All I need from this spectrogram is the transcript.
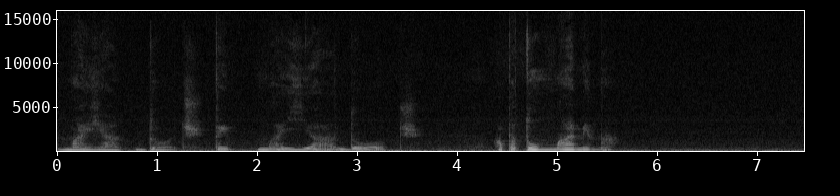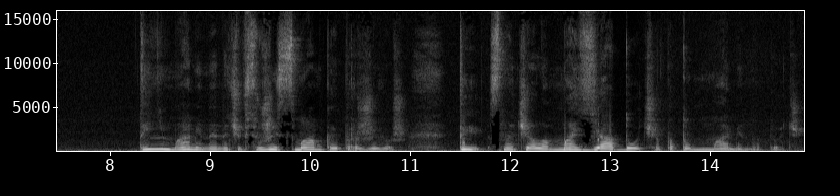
моя дочь, ты моя дочь а потом мамина. Ты не мамина, иначе всю жизнь с мамкой проживешь. Ты сначала моя дочь, а потом мамина дочь.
